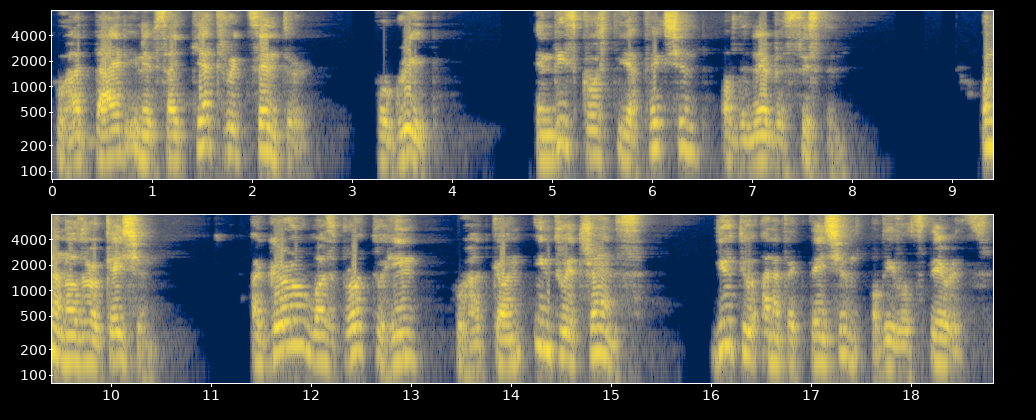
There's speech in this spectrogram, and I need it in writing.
who had died in a psychiatric center for grief, and this caused the affection of the nervous system. On another occasion, a girl was brought to him who had gone into a trance due to an affectation of evil spirits.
